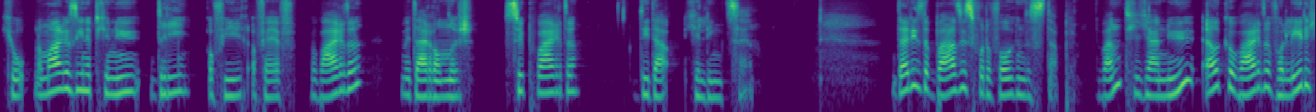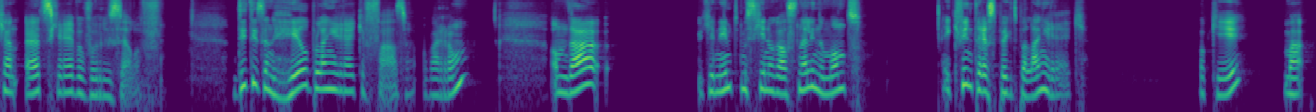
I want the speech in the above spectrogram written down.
Goed, normaal gezien heb je nu drie of vier of vijf waarden met daaronder subwaarden die dat gelinkt zijn. Dat is de basis voor de volgende stap. Want je gaat nu elke waarde volledig gaan uitschrijven voor jezelf. Dit is een heel belangrijke fase. Waarom? Omdat je neemt misschien nogal snel in de mond. Ik vind respect belangrijk. Oké, maar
